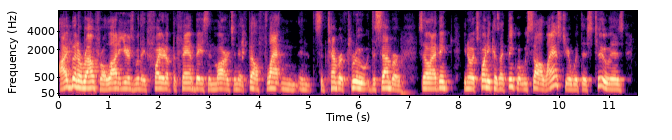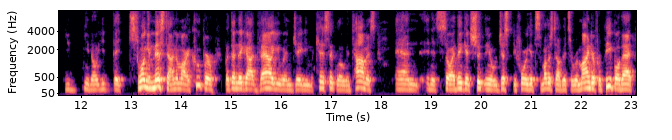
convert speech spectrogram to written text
I've been around for a lot of years where they fired up the fan base in March and it fell flat in, in September through December. So I think, you know, it's funny because I think what we saw last year with this too is you, you know, you, they swung and missed on Amari Cooper, but then they got value in JD McKissic, Logan Thomas. And, and it's so I think it should, you know, just before we get to some other stuff, it's a reminder for people that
